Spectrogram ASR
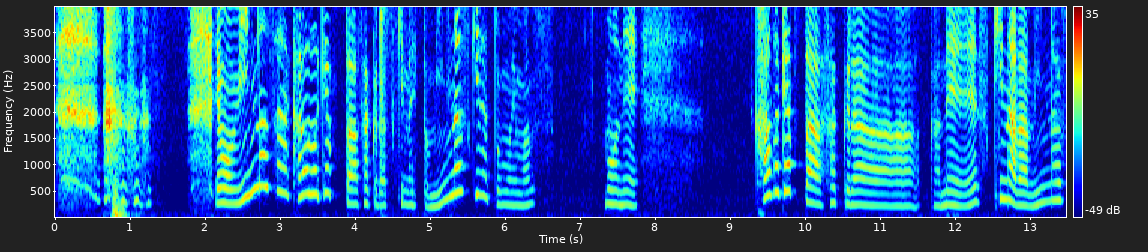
でもみんなさカードキャプターさくら好きな人みんな好きだと思います。もうねカードキャプターさくらがね好きならみんな好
